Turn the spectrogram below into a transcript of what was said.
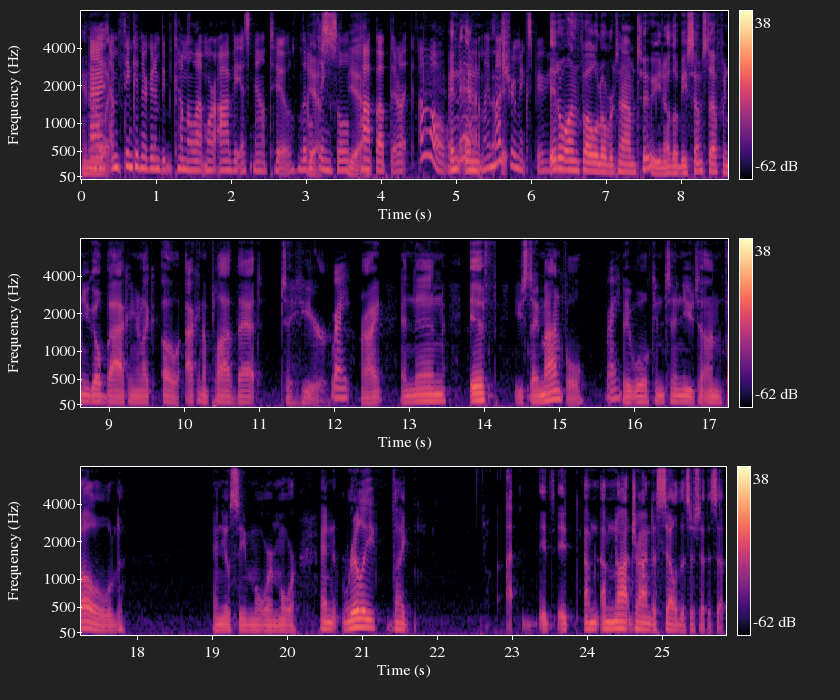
You know, I, like- I'm thinking they're going to become a lot more obvious now too. Little Yes, things will yeah. pop up. They're like, oh, And- yeah, and, my mushroom experience. it'll unfold over time too. You know, there'll be some stuff when you go back and you're like, oh, I can apply that to here, right, right? And then if you stay mindful, right, it will continue to unfold, and you'll see more and more. And really, like, it, it, I'm, I'm not trying to sell this or set this up.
